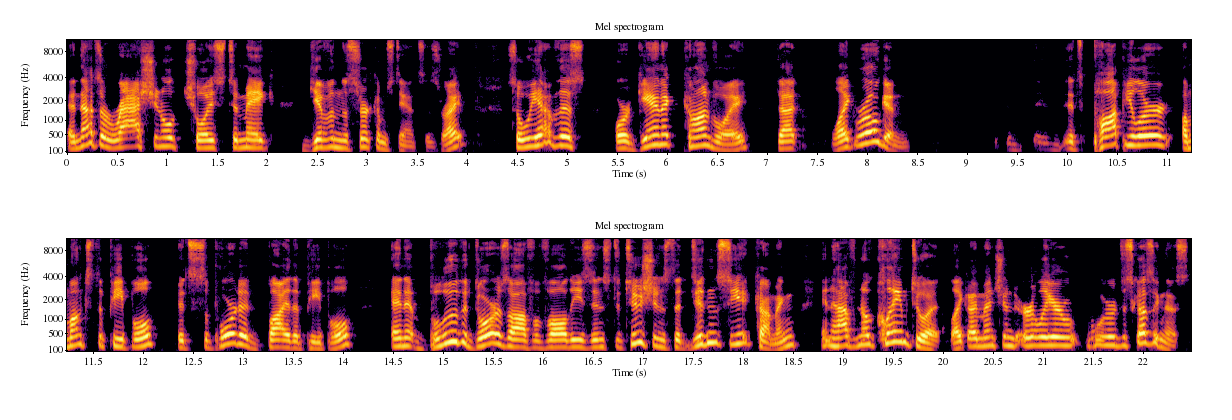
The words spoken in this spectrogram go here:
And that's a rational choice to make given the circumstances, right? So we have this organic convoy that, like Rogan, it's popular amongst the people, it's supported by the people, and it blew the doors off of all these institutions that didn't see it coming and have no claim to it. Like I mentioned earlier, we were discussing this.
